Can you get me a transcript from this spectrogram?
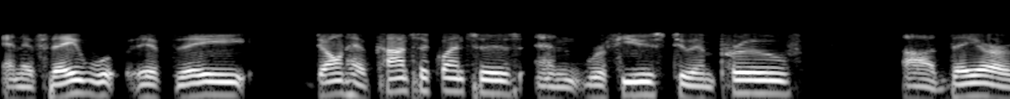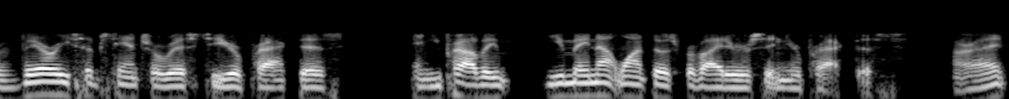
And if they if they don't have consequences and refuse to improve, uh, they are a very substantial risk to your practice, and you probably you may not want those providers in your practice. All right.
